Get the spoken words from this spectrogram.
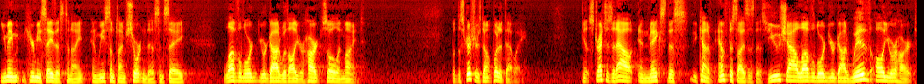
You may hear me say this tonight, and we sometimes shorten this and say, Love the Lord your God with all your heart, soul, and mind. But the scriptures don't put it that way it stretches it out and makes this, it kind of emphasizes this. You shall love the Lord your God with all your heart,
